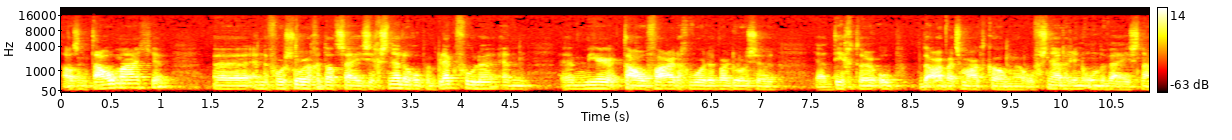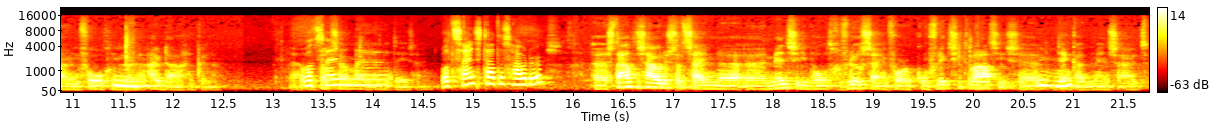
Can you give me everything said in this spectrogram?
als een taalmaatje. Eh, en ervoor zorgen dat zij zich sneller op hun plek voelen en eh, meer taalvaardig worden, waardoor ze ja, dichter op de arbeidsmarkt komen of sneller in onderwijs naar hun volgende Mhm. uitdaging kunnen. Ja, Wat dat zijn, zou mijn eh, zijn. Wat zijn statushouders? Eh, statushouders, dat zijn mensen die bijvoorbeeld gevlucht zijn voor conflict situaties. Hè. Mhm. Denk aan mensen uit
